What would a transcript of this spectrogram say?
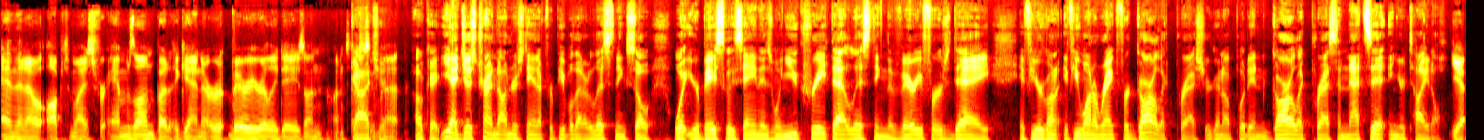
and then I'll optimize for Amazon. But again, er, very early days on on testing gotcha. that. Okay, yeah, just trying to understand it for people that are listening. So what you're basically saying is when you create that listing the very first day, if you're going, to if you want to rank for garlic press, you're going to put in garlic press, and that's it in your title. Yeah.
